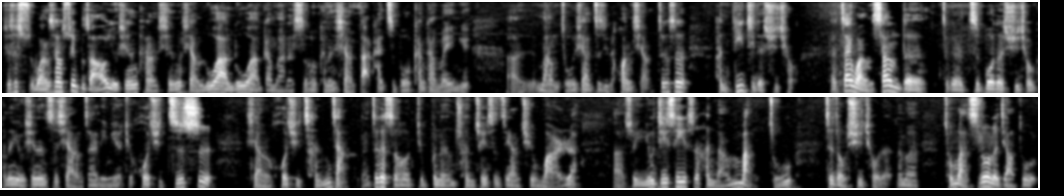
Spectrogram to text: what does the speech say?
就是晚上睡不着，有些人可能想撸啊撸啊干嘛的时候，可能想打开直播看看美女，啊，满足一下自己的幻想，这个是很低级的需求。那在网上的这个直播的需求，可能有些人是想在里面去获取知识。想获取成长，那这个时候就不能纯粹是这样去玩了啊，所以 UGC 是很难满足这种需求的。那么从马斯洛的角度，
